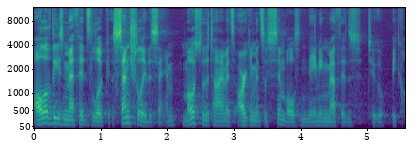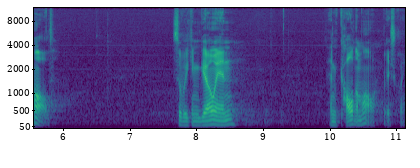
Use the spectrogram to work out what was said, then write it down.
All of these methods look essentially the same. Most of the time, it's arguments of symbols naming methods to be called. So we can go in and call them all, basically.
